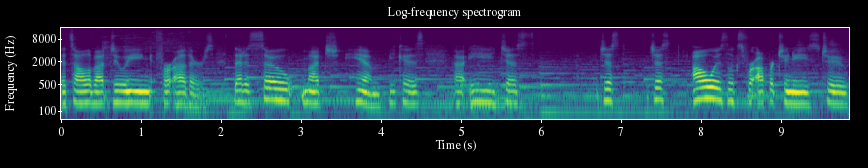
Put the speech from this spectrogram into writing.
It's all about doing for others. That is so much him because uh, he just, just, just always looks for opportunities to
